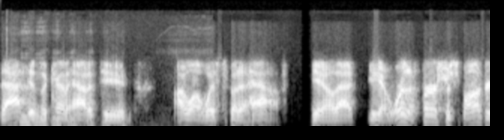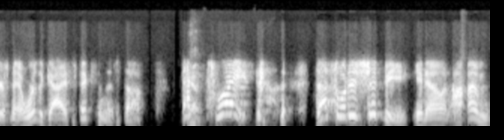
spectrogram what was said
that is the kind of attitude I want WISPA to have. You know that you know we're the first responders, man. We're the guys fixing this stuff. That's yep. right. That's what it should be. You know, and I'm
